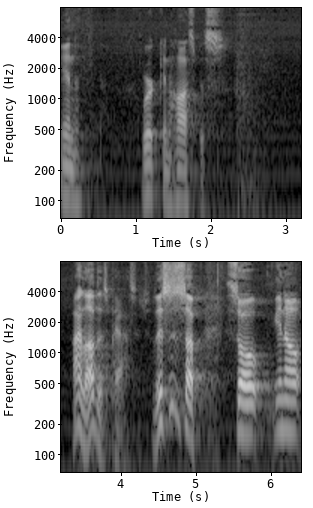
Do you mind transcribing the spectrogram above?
in work in hospice. I love this passage. This is a, so, you know,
